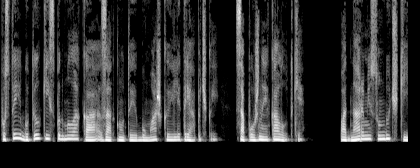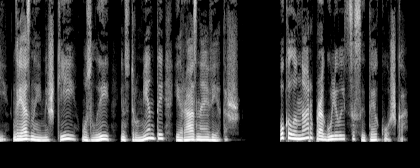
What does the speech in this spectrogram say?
пустые бутылки из-под молока, заткнутые бумажкой или тряпочкой сапожные колодки. Под нарами сундучки, грязные мешки, узлы, инструменты и разная ветошь. Около нар прогуливается сытая кошка.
